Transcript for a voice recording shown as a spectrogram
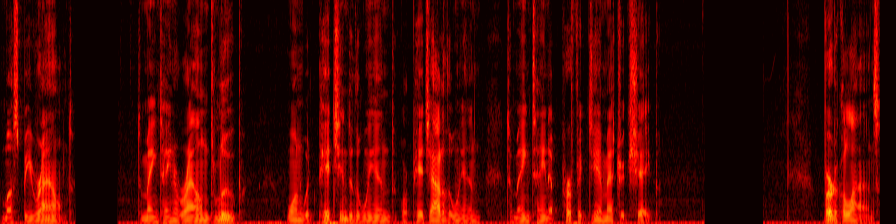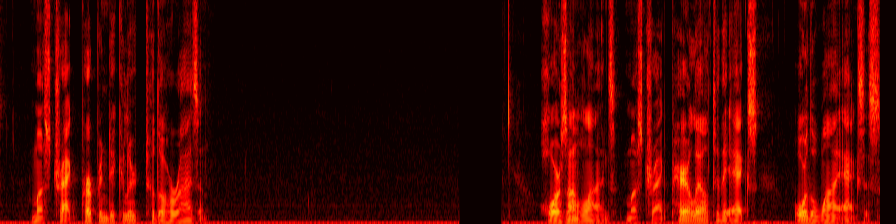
must be round. To maintain a round loop, one would pitch into the wind or pitch out of the wind to maintain a perfect geometric shape. Vertical lines must track perpendicular to the horizon. Horizontal lines must track parallel to the x or the y axis.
